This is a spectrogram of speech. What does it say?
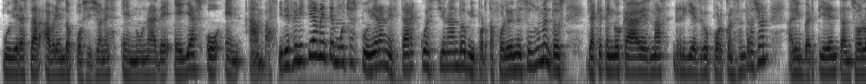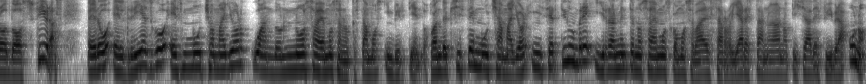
pudiera estar abriendo posiciones en una de ellas o en ambas. Y definitivamente muchos pudieran estar cuestionando mi portafolio en estos momentos, ya que tengo cada vez más riesgo por concentración al invertir en tan solo dos fibras, pero el riesgo es mucho mayor cuando no sabemos en lo que estamos invirtiendo, cuando existe mucha mayor incertidumbre y realmente no sabemos cómo se va a desarrollar esta nueva noticia de fibra 1.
